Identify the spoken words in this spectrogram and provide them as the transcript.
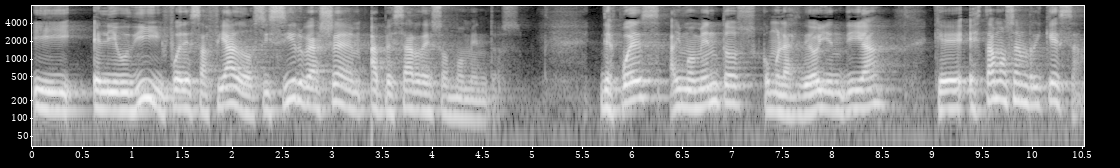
Y el Yehudí fue desafiado si sirve a Shem a pesar de esos momentos. Después hay momentos como las de hoy en día que estamos en riqueza,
